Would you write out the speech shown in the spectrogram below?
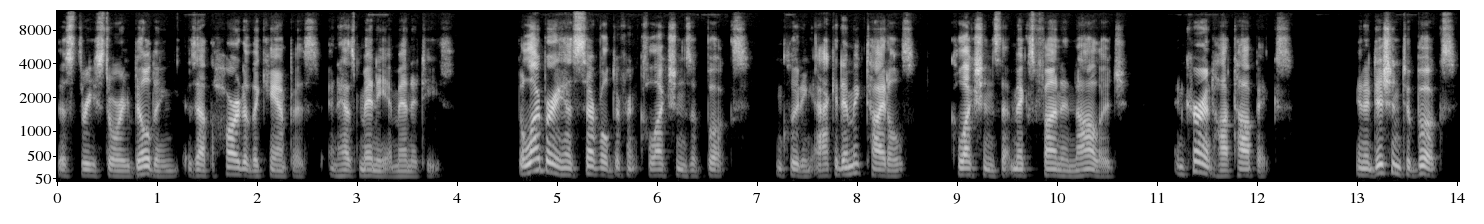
This three-story building is at the heart of the campus and has many amenities. The library has several different collections of books, including academic titles, collections that mix fun and knowledge, and current hot topics. In addition to books,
